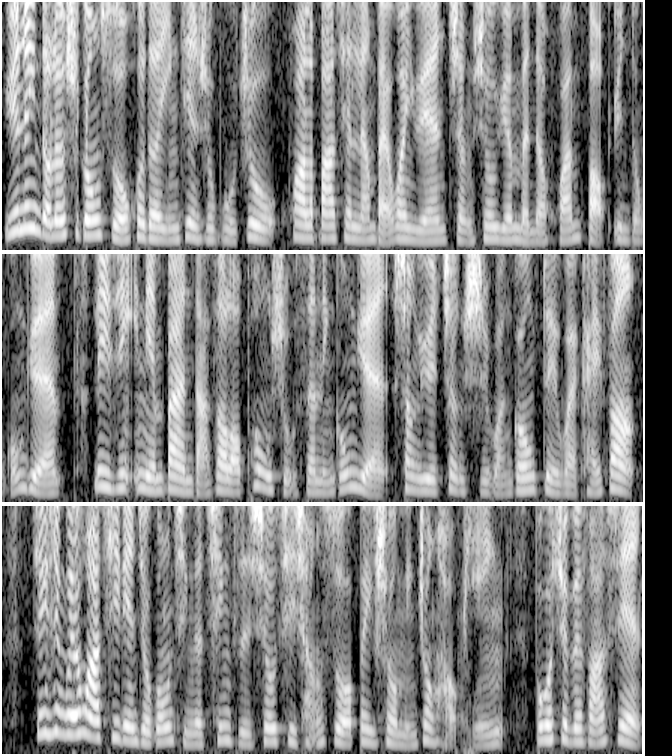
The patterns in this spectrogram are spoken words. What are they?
云林斗六施工所获得营建署补助，花了八千两百万元整修原本的环保运动公园，历经一年半打造了碰鼠森林公园，上个月正式完工对外开放。精心规划七点九公顷的亲子休憩场所备受民众好评，不过却被发现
